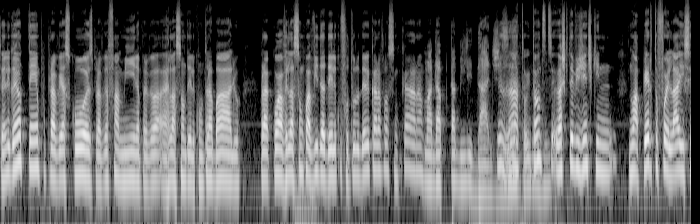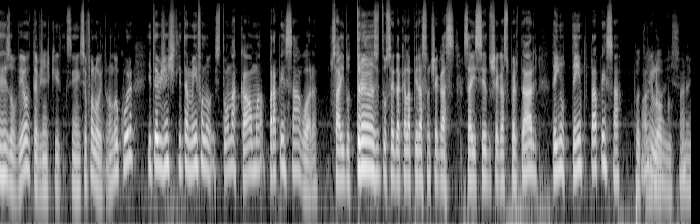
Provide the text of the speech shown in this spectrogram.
Então ele ganhou tempo para ver as coisas, para ver a família, para ver a relação dele com o trabalho, para com a relação com a vida dele, com o futuro dele. O cara falou assim, cara, uma adaptabilidade. né? Exato. Então, Uhum. eu acho que teve gente que no aperto foi lá e se resolveu. Teve gente que, sim, você falou, entrou na loucura. E teve gente que também falou: estou na calma para pensar agora. Sair do trânsito, sair daquela piração de chegar, sair cedo, chegar super tarde. Tenho tempo para pensar. Pô, tá Olha louco, isso, né?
